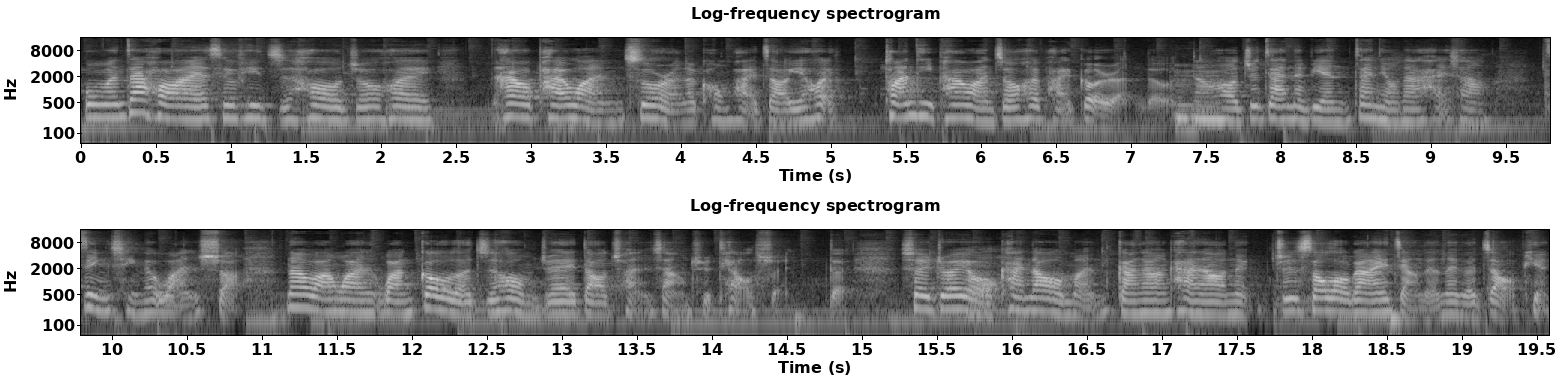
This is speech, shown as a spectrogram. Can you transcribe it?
我们在滑完 SUP 之后，就会还有拍完所有人的空拍照，也会团体拍完之后会拍个人的，嗯、然后就在那边在牛奶海上尽情的玩耍。那玩玩玩够了之后，我们就会到船上去跳水。对，所以就会有看到我们刚刚看到那，就是 Solo 刚才讲的那个照片。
